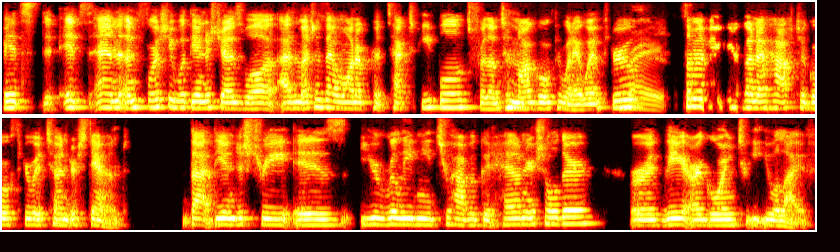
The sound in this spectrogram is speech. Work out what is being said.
it's it's and unfortunately with the industry as well. As much as I want to protect people for them to not go through what I went through, Right. some of it you're going to have to go through it to understand that the industry is you really need to have a good head on your shoulder or they are going to eat you alive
